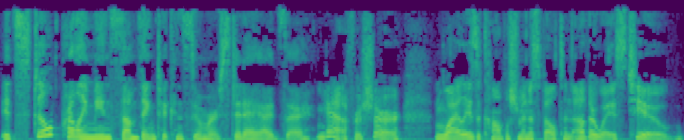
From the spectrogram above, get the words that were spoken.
it still probably means something to consumers today, I'd say. Yeah, for sure. And Wiley's accomplishment is felt in other ways too.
